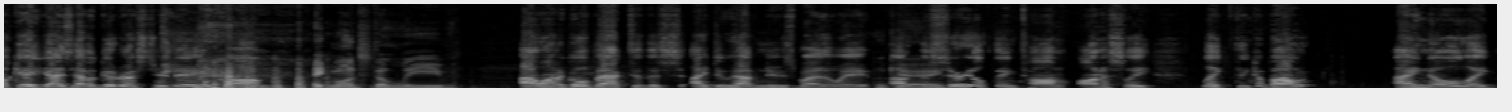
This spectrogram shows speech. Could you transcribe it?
okay, you guys have a good rest of your day. Um, he wants to leave. I want to go back to this. I do have news, by the way. Uh, the cereal thing, Tom, honestly, like, think about, I know, like,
